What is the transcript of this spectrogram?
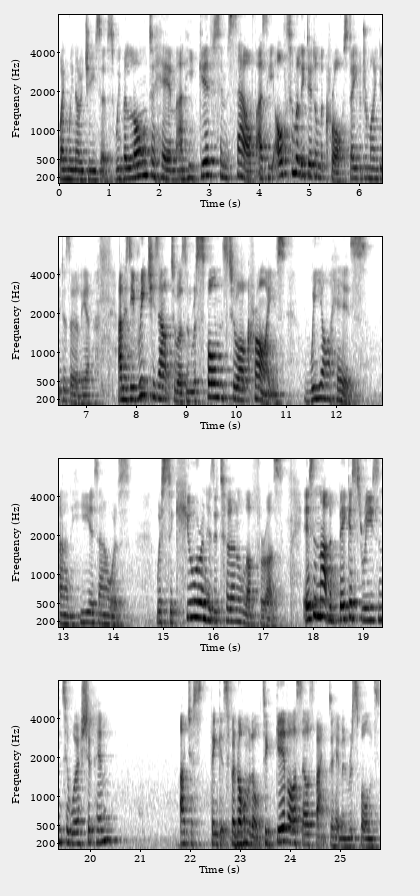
when we know Jesus? We belong to him and he gives himself as he ultimately did on the cross, David reminded us earlier. And as he reaches out to us and responds to our cries, we are his and he is ours. We're secure in his eternal love for us. Isn't that the biggest reason to worship him? I just think it's phenomenal to give ourselves back to Him in response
